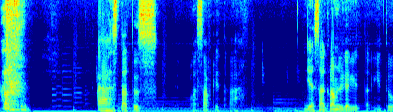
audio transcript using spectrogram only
Ah status WhatsApp kita. Di Instagram juga gitu gitu.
